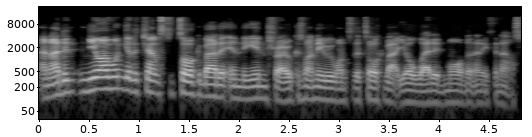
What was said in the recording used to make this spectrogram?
and I didn't knew I wouldn't get a chance to talk about it in the intro because I knew we wanted to talk about your wedding more than anything else.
